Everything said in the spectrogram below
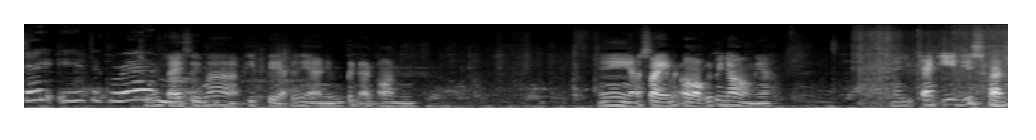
Say eat the สงสัย bread. ซื้อมาผิดแบบแล้วเนี่ย อันนี้มันเป็นอ่อนๆ นี่เอาใส่มันออกเลยพี่น้องเนี่ยเนี่ย you can eat this one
